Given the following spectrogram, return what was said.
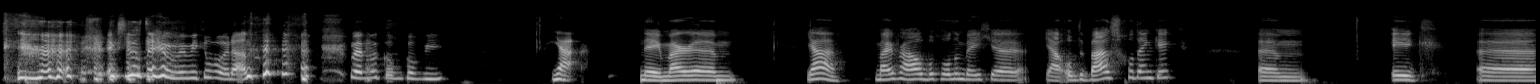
ik sloeg tegen mijn microfoon aan. Met mijn kop koffie. Ja, nee, maar ehm, ja, mijn verhaal begon een beetje ja, op de basisschool, denk ik. Ehm, ik uh,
